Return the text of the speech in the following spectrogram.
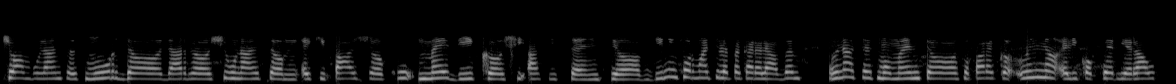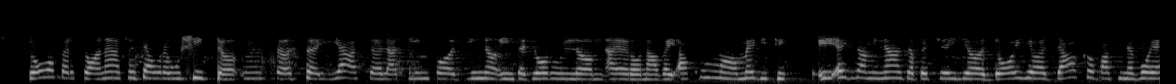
și o ambulanță smurd, dar și un alt um, echipaj cu medic și asistenți. Din informațiile pe care le avem în acest moment, se pare că în elicopter erau două persoane. Acestea au reușit însă să iasă la timp din interiorul um, aeronavei. Acum medicii îi examinează pe cei uh, doi. Uh, dacă va fi nevoie,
